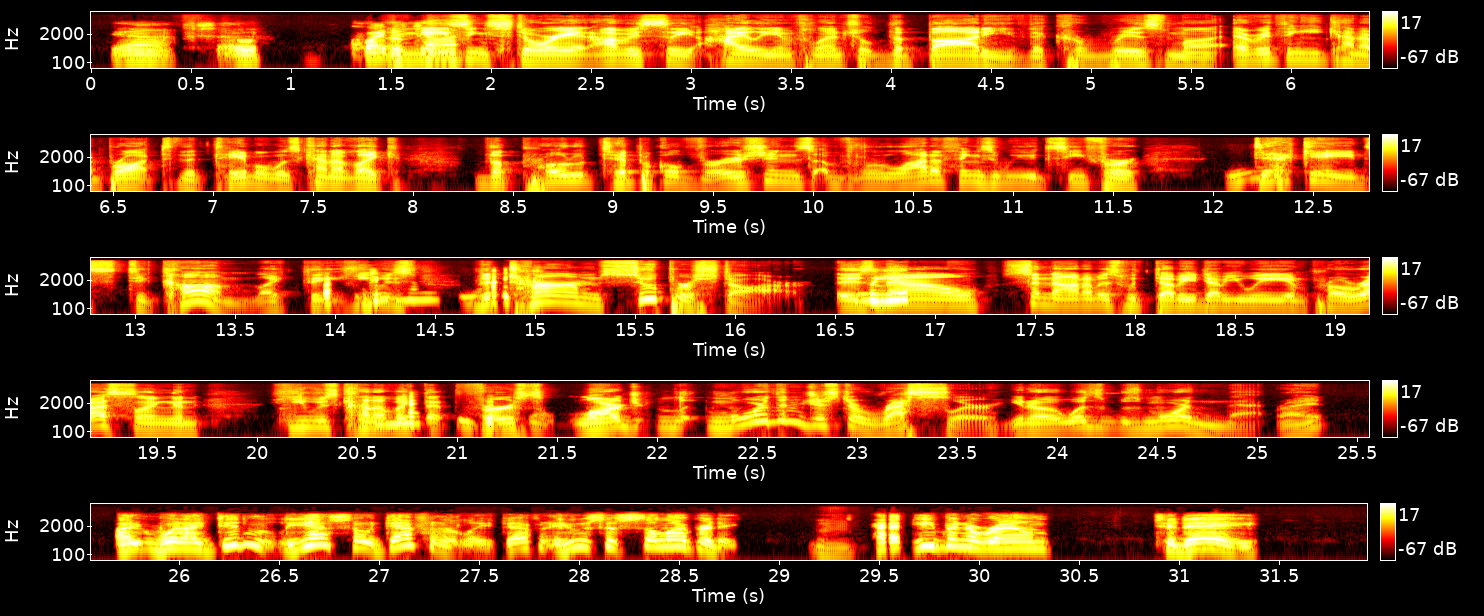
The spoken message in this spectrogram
yeah. So quite amazing story and obviously highly influential. The body, the charisma, everything he kind of brought to the table was kind of like the prototypical versions of a lot of things that we would see for decades to come. Like the, he was the term superstar is now synonymous with WWE and pro wrestling, and he was kind of like that first large, more than just a wrestler. You know, it was it was more than that, right? I what I didn't, yes, so definitely, definitely, he was a celebrity. Mm-hmm. Had he been around today,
